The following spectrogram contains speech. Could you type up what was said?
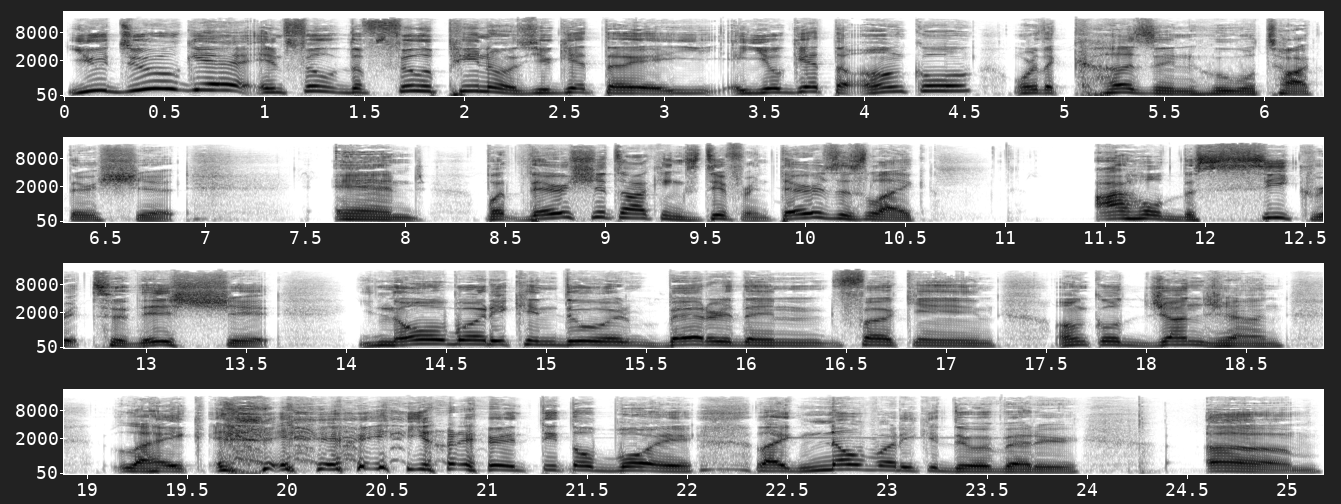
you do get in Phil- the Filipinos, you get the you'll get the uncle or the cousin who will talk their shit, and but their shit talking's different. Theirs is like, I hold the secret to this shit. Nobody can do it better than fucking Uncle Junjun. Like, you know, I mean? Tito Boy. Like, nobody can do it better. Um,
